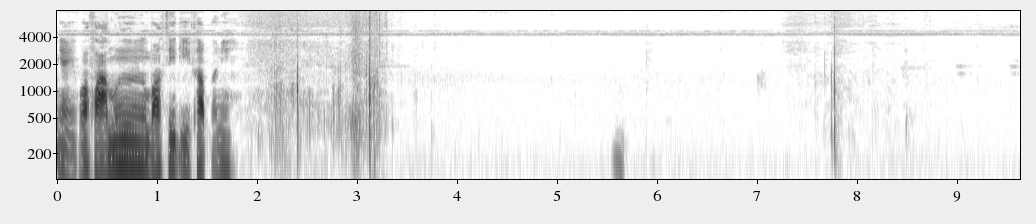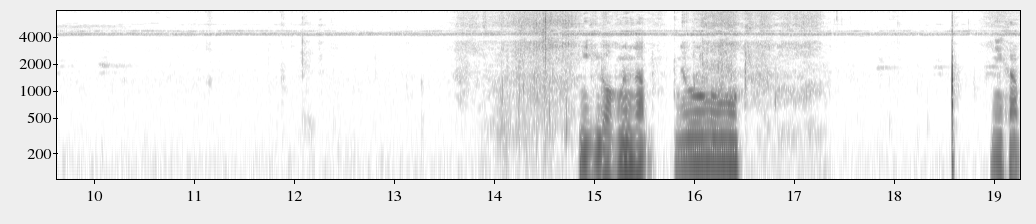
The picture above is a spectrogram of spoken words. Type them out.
ใหญ่กว่าฝ่ามือบาซิดอีกครับ อันนี้มีอีกดอกหนึงครับโอ้ นี่ครับ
